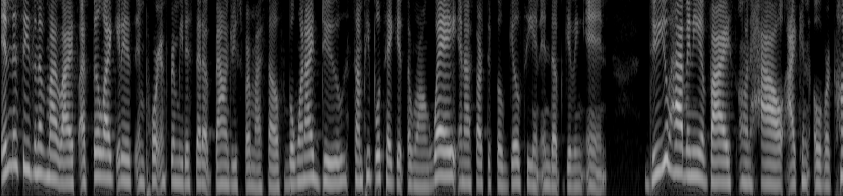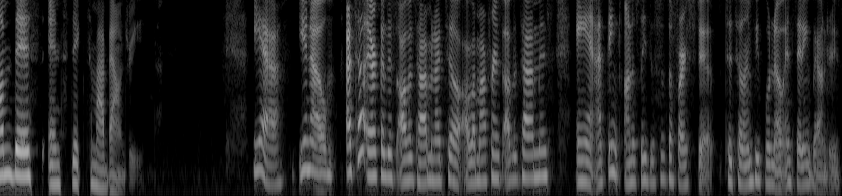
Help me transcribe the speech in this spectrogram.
in this season of my life, I feel like it is important for me to set up boundaries for myself. But when I do, some people take it the wrong way and I start to feel guilty and end up giving in. Do you have any advice on how I can overcome this and stick to my boundaries? Yeah. You know, I tell Erica this all the time, and I tell all of my friends all the time this. And I think honestly, this is the first step to telling people no and setting boundaries.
